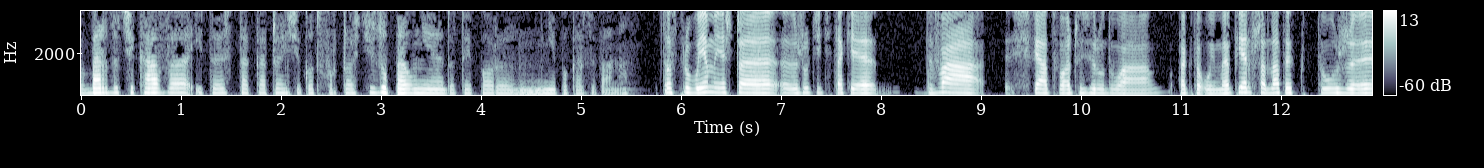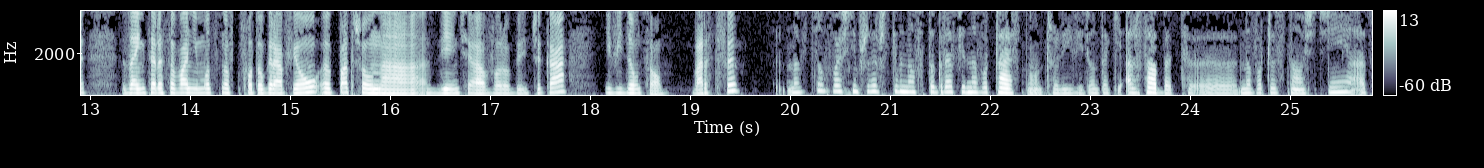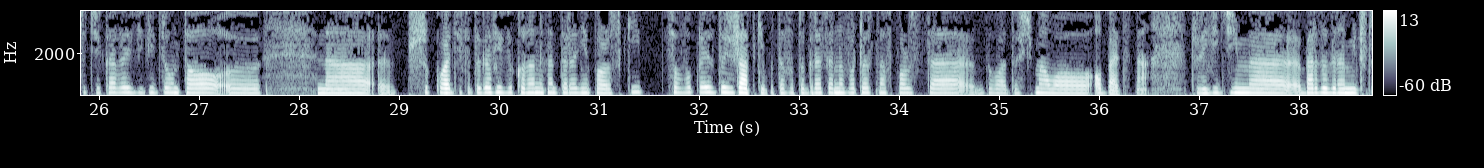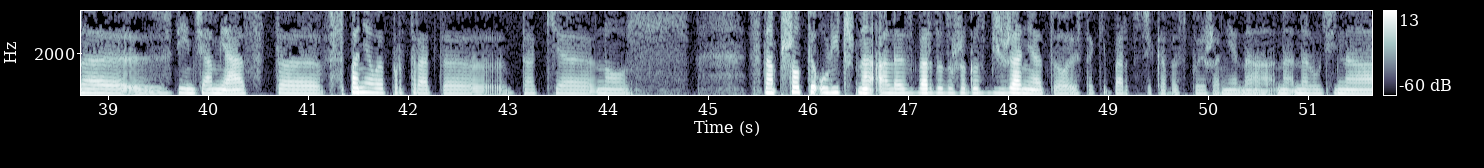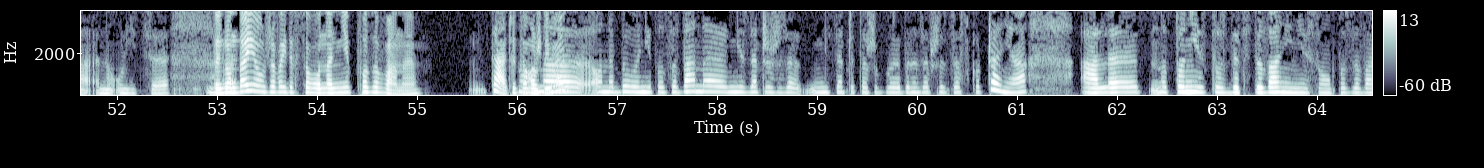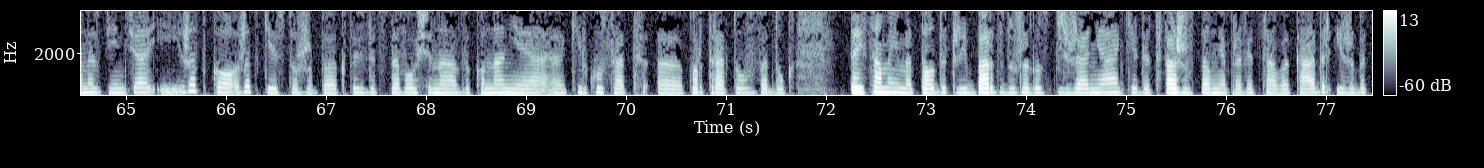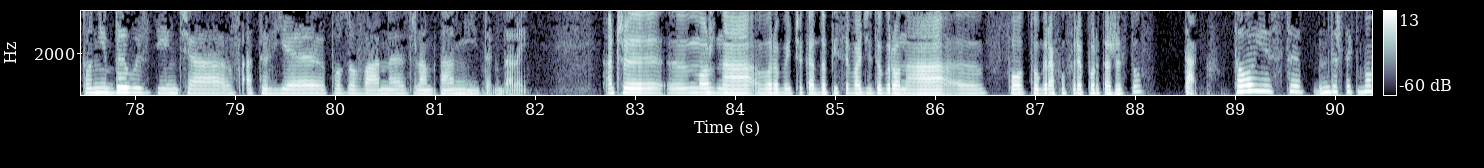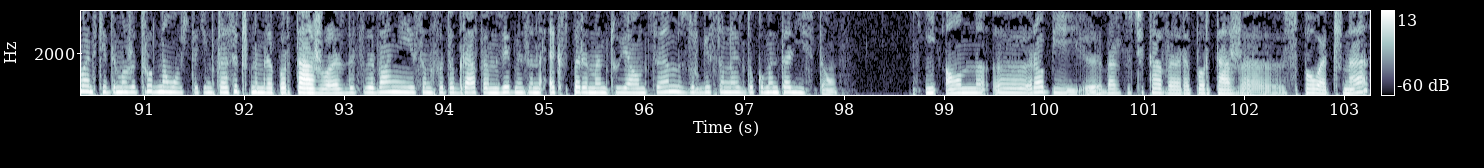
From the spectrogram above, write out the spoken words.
e, bardzo ciekawe i to jest taka część jego twórczości zupełnie do tej pory nie pokazywana. To spróbujemy jeszcze e, rzucić takie dwa światła czy źródła, tak to ujmę. Pierwsza dla tych, którzy zainteresowani mocno fotografią, patrzą na zdjęcia Worobiejczyka i widzą co? Warstwy? No widzą właśnie przede wszystkim na fotografię nowoczesną, czyli widzą taki alfabet e, nowoczesności, a co ciekawe widzą to e, na e, przykładzie fotografii wykonanych na terenie Polski, co w ogóle jest dość rzadkie, bo ta fotografia nowoczesna w Polsce była dość mało obecna. Czyli widzimy bardzo dynamiczne zdjęcia miast, wspaniałe portrety, takie no snapshoty uliczne, ale z bardzo dużego zbliżenia. To jest takie bardzo ciekawe spojrzenie na, na, na ludzi na, na ulicy. Wyglądają, że wejdę w słowo, na niepozowane. Tak, Czy to no możliwe? One, one były niepozowane, nie znaczy, że, nie znaczy to, że były robione zawsze z zaskoczenia, ale no to nie jest to zdecydowanie nie są pozowane zdjęcia i rzadko, rzadkie jest to, żeby ktoś zdecydował się na wykonanie kilkuset e, portretów według tej samej metody, czyli bardzo dużego zbliżenia, kiedy twarz wypełnia prawie cały kadr i żeby to nie były zdjęcia w atelier pozowane z lampami i tak dalej. A czy y, można Worobejczyka dopisywać do grona y, fotografów, reportażystów? Tak. To jest y, też taki moment, kiedy może trudno mówić o takim klasycznym reportażu, ale zdecydowanie jest on fotografem z jednej strony eksperymentującym, z drugiej strony jest dokumentalistą. I on y, robi y, bardzo ciekawe reportaże społeczne,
